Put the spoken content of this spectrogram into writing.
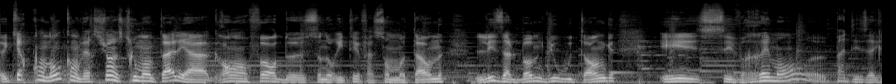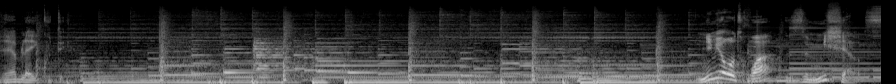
euh, qui reprend donc en version instrumentale et à grand renfort de sonorité façon Motown les albums du Wu-Tang, et c'est vraiment euh, pas désagréable à écouter. Numéro 3, The Michels.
